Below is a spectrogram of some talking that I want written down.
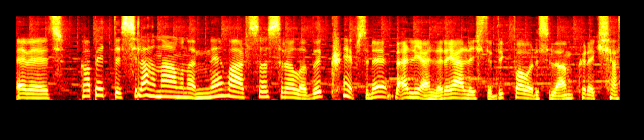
Evet. Kapette silah namına ne varsa sıraladık. Hepsini belli yerlere yerleştirdik. Favori silahım Crackshot.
